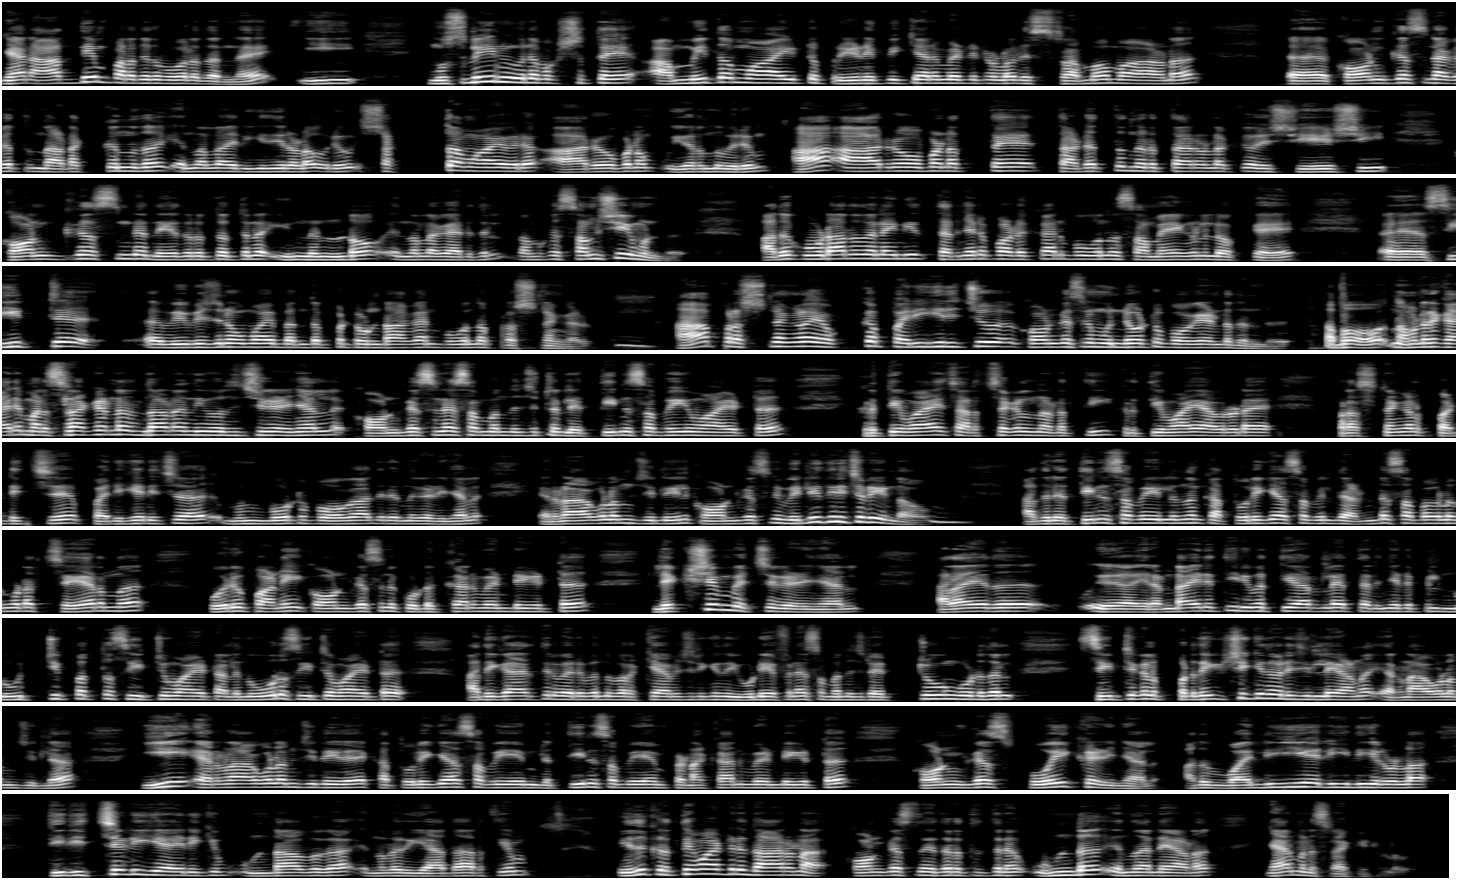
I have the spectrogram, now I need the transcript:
ഞാൻ ആദ്യം പറഞ്ഞതുപോലെ തന്നെ ഈ മുസ്ലിം ന്യൂനപക്ഷത്തെ അമിതമായിട്ട് പ്രീണിപ്പിക്കാൻ വേണ്ടിയിട്ടുള്ള ഒരു ശ്രമമാണ് കോൺഗ്രസിനകത്ത് നടക്കുന്നത് എന്നുള്ള രീതിയിലുള്ള ഒരു ശക്തമായ ഒരു ആരോപണം ഉയർന്നു വരും. ആ ആരോപണത്തെ തടുത്തു നിർത്താനുള്ള ഒരു ശേഷി കോൺഗ്രസിന്റെ നേതൃത്വത്തിന് ഇന്നുണ്ടോ എന്നുള്ള കാര്യത്തിൽ നമുക്ക് സംശയമുണ്ട്. അതുകൂടാതെ തന്നെ ഇനി തെരഞ്ഞെടുപ്പ് അടുക്കാൻ പോകുന്ന സമയങ്ങളിലൊക്കെ സീറ്റ് വിഭജനവുമായി ബന്ധപ്പെട്ടുണ്ടാകാൻ പോകുന്ന പ്രശ്നങ്ങൾ. ആ പ്രശ്നങ്ങളെയൊക്കെ പരിഹരിച്ചു കോൺഗ്രസിന് മുന്നോട്ട് പോകേണ്ടതുണ്ട്. അപ്പോൾ നമ്മുടെ കാര്യം മനസ്സിലാക്കേണ്ടത് എന്താണെന്ന് ചോദിച്ചു കഴിഞ്ഞാൽ കോൺഗ്രസിനെ സംബന്ധിച്ചിട്ട് ലത്തീൻ സഭയുമായിട്ട് കൃത്യമായ ചർച്ചകൾ നടത്തി കൃത്യമായ അവരുടെ പ്രശ്നങ്ങൾ പഠിച്ച് പരിഹരിച്ച് മുമ്പോട്ട് പോകാതിരുന്നു കഴിഞ്ഞാൽ എറണാകുളം ജില്ലയിൽ കോൺഗ്രസിന് വലിയ തിരിച്ചടി ഉണ്ടാവും. അത് ലത്തീൻ സഭയിൽ നിന്നും കത്തോലിക്ക സഭയിൽ രണ്ട് സഭകളും കൂടെ ചേർന്ന് ഒരു പണി കോൺഗ്രസിന് കൊടുക്കാൻ വേണ്ടിയിട്ട് ലക്ഷ്യം വെച്ച് കഴിഞ്ഞാൽ അതായത് രണ്ടായിരത്തി ഇരുപത്തിയാറിലെ തെരഞ്ഞെടുപ്പിൽ നൂറ്റിപ്പത്ത് സീറ്റുമായിട്ട് അല്ലെങ്കിൽ നൂറ് സീറ്റുമായിട്ട് അധികാരത്തിൽ വരുമെന്ന് പ്രഖ്യാപിച്ചിരിക്കുന്ന യു ഡി എഫിനെ സംബന്ധിച്ച് ഏറ്റവും കൂടുതൽ സീറ്റുകൾ പ്രതീക്ഷിക്കുന്ന ഒരു ജില്ലയാണ് എറണാകുളം ജില്ല. ഈ എറണാകുളം ജില്ലയിലെ കത്തോലിക്ക സഭയെയും ലത്തീൻ സഭയെയും പിണക്കാൻ വേണ്ടിയിട്ട് കോൺഗ്രസ് പോയി കഴിഞ്ഞാൽ അത് വലിയ രീതിയിലുള്ള തിരിച്ചടിയായിരിക്കും ഉണ്ടാവുക എന്നുള്ളൊരു യാഥാർത്ഥ്യം. ഇത് കൃത്യമായിട്ടൊരു ധാരണ കോൺഗ്രസ് നേതൃത്വത്തിന് ഉണ്ട് എന്ന് തന്നെയാണ് ഞാൻ മനസ്സിലാക്കിയിട്ടുള്ളത്.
